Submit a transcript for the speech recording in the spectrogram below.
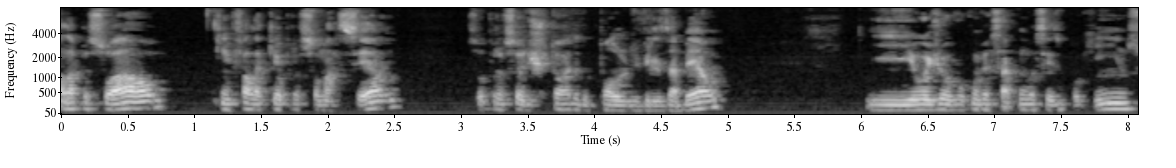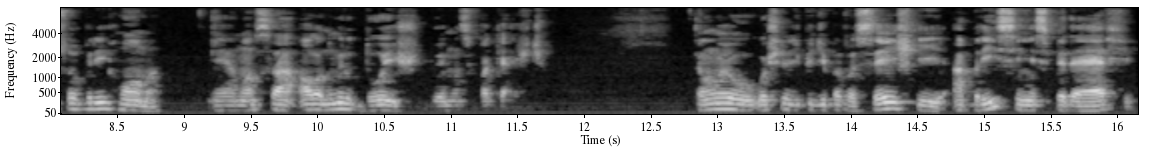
Fala pessoal, quem fala aqui é o professor Marcelo, sou professor de História do Polo de Vila Isabel e hoje eu vou conversar com vocês um pouquinho sobre Roma, é a nossa aula número 2 do EmancipaCast. Então eu gostaria de pedir para vocês que abrissem esse PDF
